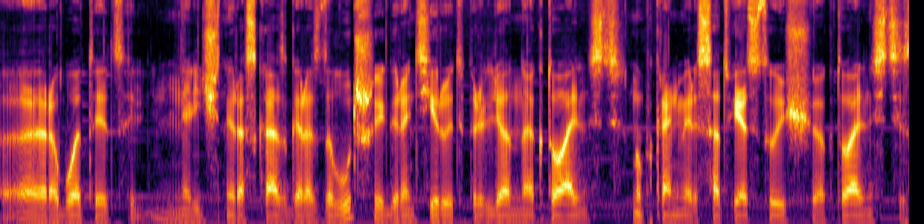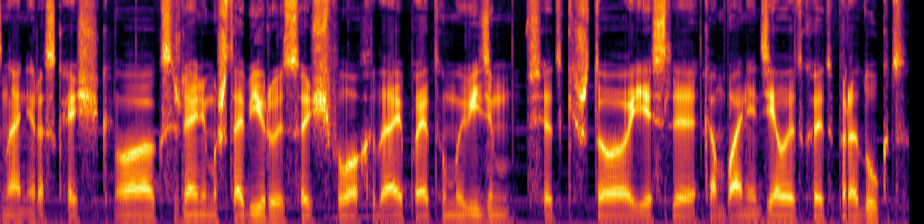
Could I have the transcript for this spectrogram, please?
Э, работает личный рассказ гораздо лучше и гарантирует определенную актуальность, ну, по крайней мере, соответствующую актуальности знаний рассказчика. Но, к сожалению, масштабируется очень плохо, да, и поэтому мы видим все-таки, что если компания делает какой-то продукт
